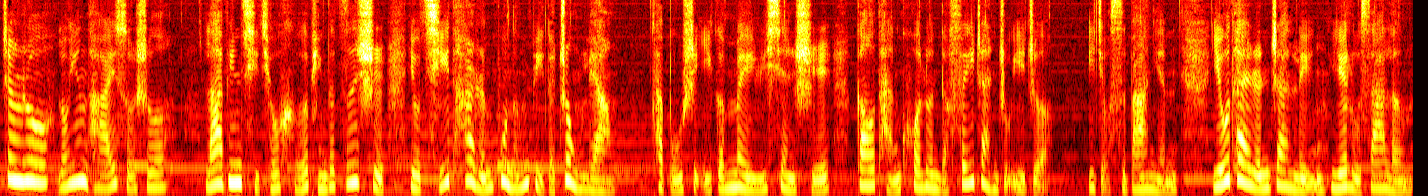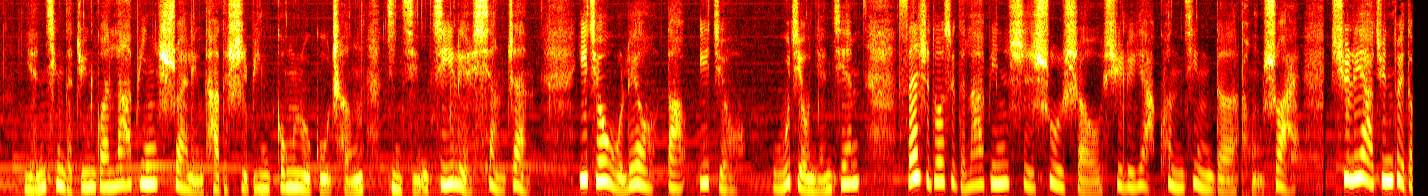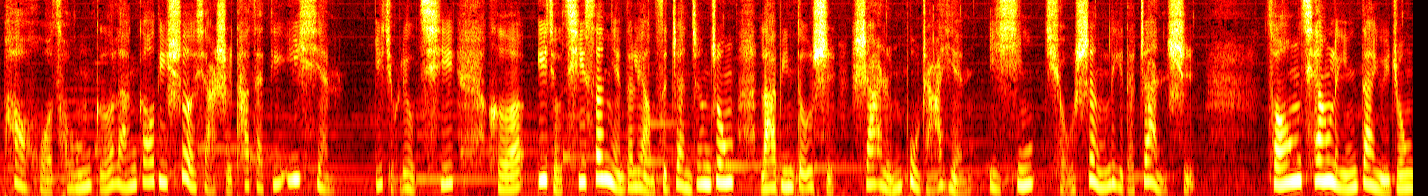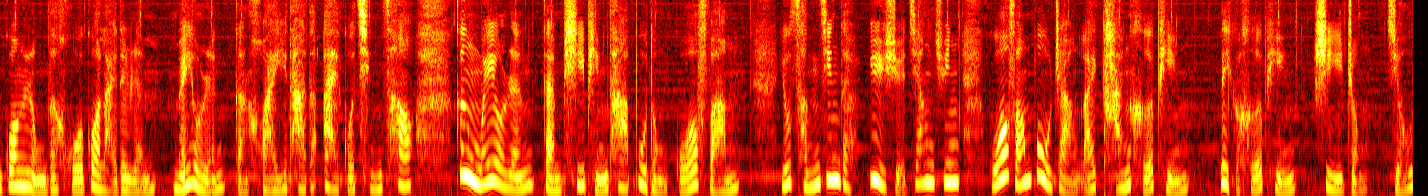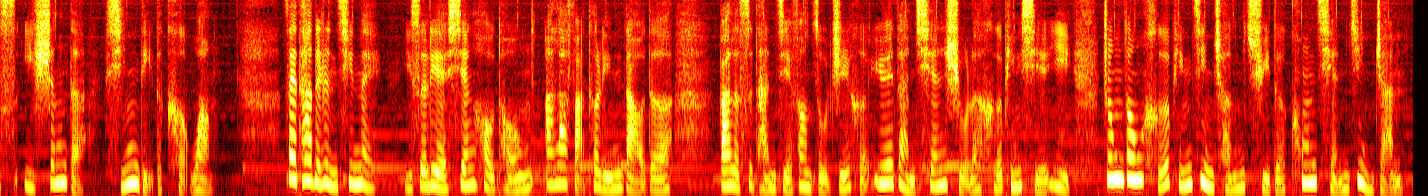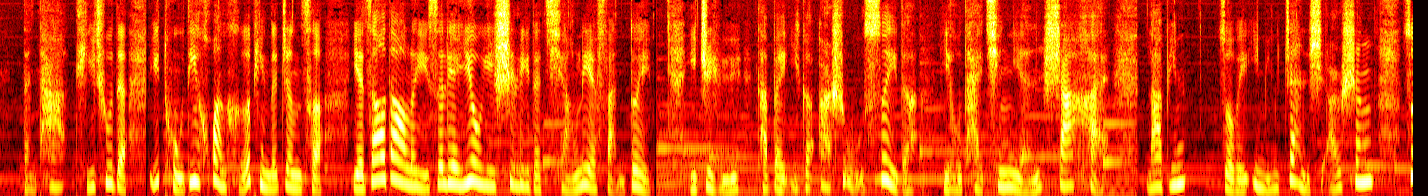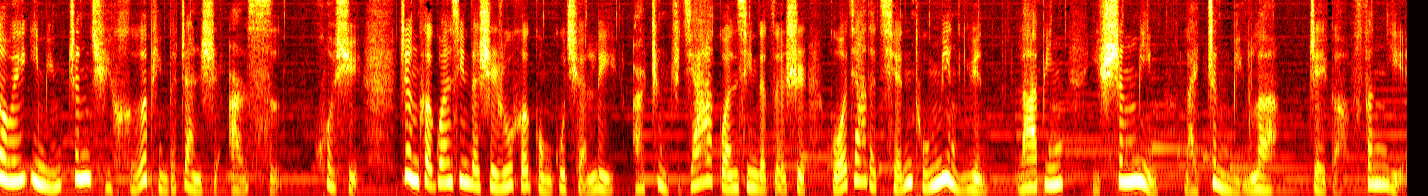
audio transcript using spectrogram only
正如龙应台所说拉宾祈求和平的姿势有其他人不能比的重量他不是一个昧于现实、高谈阔论的非战主义者。一九四八年，犹太人占领耶路撒冷，年轻的军官拉宾率领他的士兵攻入古城，进行激烈巷战。一九五六到一九五九年间，三十多岁的拉宾是戍守叙利亚困境的统帅。叙利亚军队的炮火从格兰高地射下时，他在第一线。一九六七和一九七三年的两次战争中，拉宾都是杀人不眨眼、一心求胜利的战士。从枪林弹雨中光荣地活过来的人，没有人敢怀疑他的爱国情操，更没有人敢批评他不懂国防。由曾经的浴血将军、国防部长来谈和平，那个和平是一种九死一生的心底的渴望。在他的任期内，以色列先后同阿拉法特领导的巴勒斯坦解放组织和约旦签署了和平协议，中东和平进程取得空前进展。但他提出的以土地换和平的政策，也遭到了以色列右翼势力的强烈反对，以至于他被一个二十五岁的犹太青年杀害。拉宾作为一名战士而生，作为一名争取和平的战士而死。或许，政客关心的是如何巩固权力，而政治家关心的则是国家的前途命运。拉宾以生命来证明了这个分野。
